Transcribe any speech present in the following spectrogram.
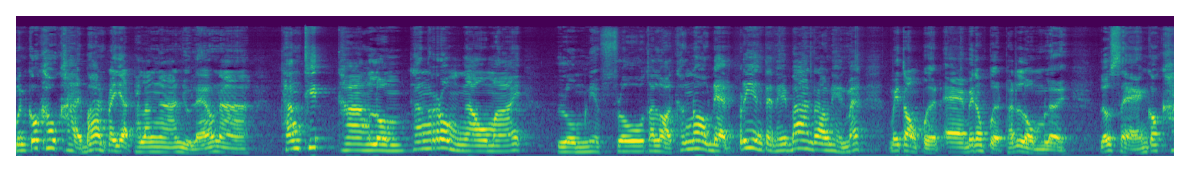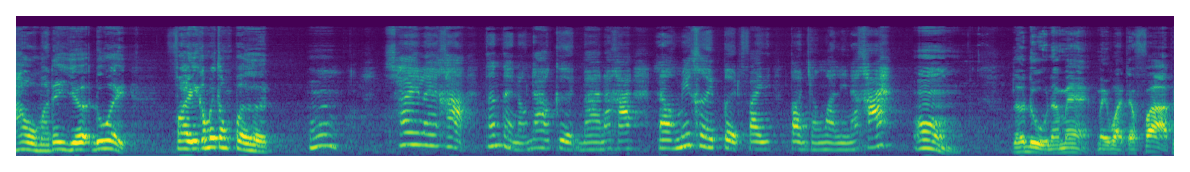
มันก็เข้าข่ายบ้านประหยัดพลังงานอยู่แล้วนะ ทั้งทิศทางลม ทั้งร่มเงาไม้ ลมเนี่ยโฟลว์ตลอดข้างนอกแดดเปรี้ยงแต่ในบ้านเราเนี่ยเห็นไหมไม่ต้องเปิดแอร์ไม่ต้องเปิดพัดลมเลย แล้วแสงก็เข้ามาได้เยอะด้วย ไฟก็ไม่ต้องเปิดอืมใช่เลยค่ะ ตั้งแต่น้องดาวเกิดมานะคะ เราไม่เคยเปิดไฟตอนกลางวันเลยนะคะ อืมแล้วดูนะแม่ ไม่ว่าจะฝ้าเพ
